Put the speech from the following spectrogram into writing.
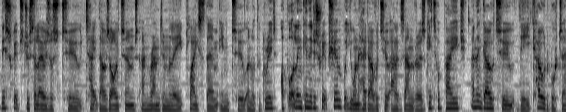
This script just allows us to take those items and randomly place them into another grid. I'll put a link in the description, but you want to head over to Alexander's GitHub page and then go to the code button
